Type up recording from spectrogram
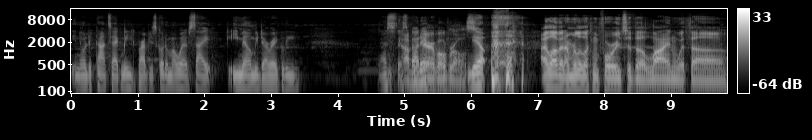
in order to contact me, you can probably just go to my website, email me directly. That's, that's Cop a pair it. of overalls. Yep. I love it. I'm really looking forward to the line with uh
